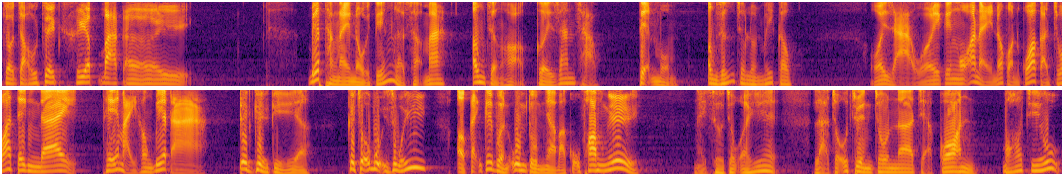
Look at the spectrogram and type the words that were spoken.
cho cháu chết khiếp, bác ơi. Biết thằng này nổi tiếng là sợ ma, ông trưởng họ cười gian xảo, tiện mồm, ông giữ cho luôn mấy câu. Ôi dào ơi, cái ngõ này nó còn có cả chó tinh đây thế mày không biết à? Trên kia kìa cái chỗ bụi ruối ở cạnh cái vườn um tùm nhà bà cụ phong ấy. Ngày xưa chỗ ấy Là chỗ chuyên chôn à, trẻ con Bó chiếu.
